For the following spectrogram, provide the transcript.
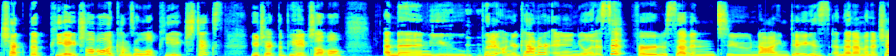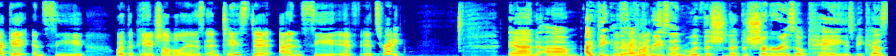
check the pH level. It comes with little pH sticks. You check the pH level, and then you put it on your counter and you let it sit for seven to nine days, and then I'm gonna check it and see what the pH level is and taste it and see if it's ready. And um, I think, the, and the reason with the sh- that the sugar is okay is because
